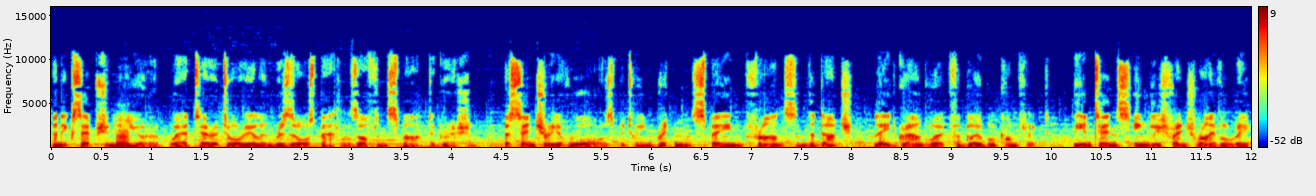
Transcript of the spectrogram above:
an exception in hmm. Europe where territorial and resource battles often sparked aggression. A century of wars between Britain, Spain, France and the Dutch laid groundwork for global conflict. The intense English-French rivalry,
